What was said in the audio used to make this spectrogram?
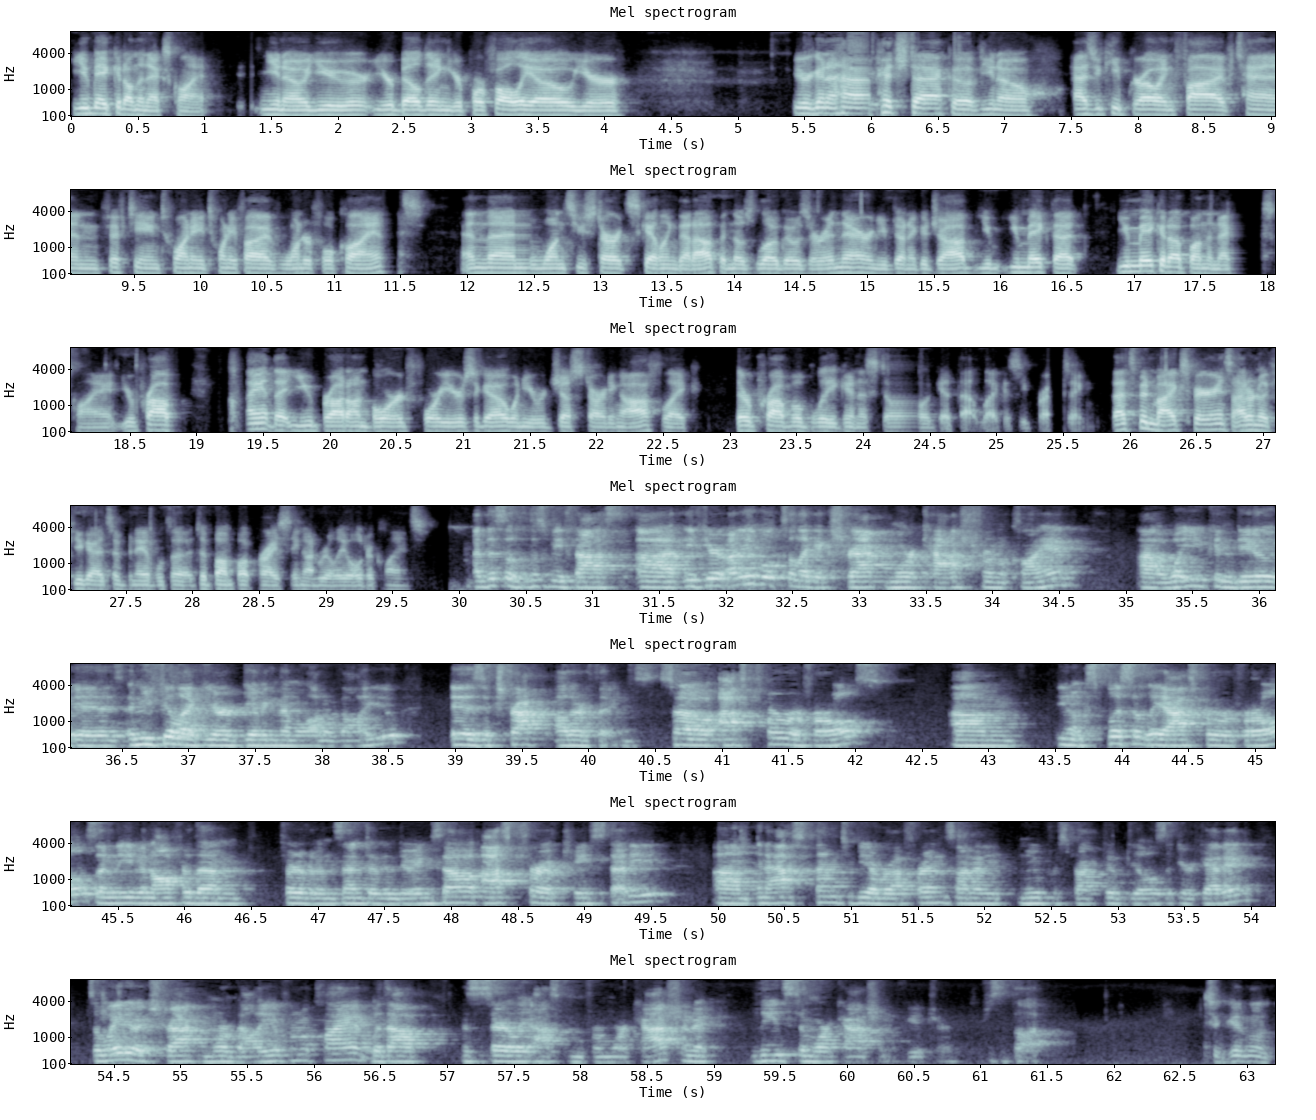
you make it on the next client. You know, you're you're building your portfolio. You're you're going to have a pitch deck of you know as you keep growing 5 10 15 20 25 wonderful clients. And then once you start scaling that up and those logos are in there and you've done a good job you you make that you make it up on the next client. Your prob client that you brought on board four years ago when you were just starting off like they're probably going to still get that legacy pricing. That's been my experience. I don't know if you guys have been able to, to bump up pricing on really older clients. And this will this will be fast. Uh, if you're unable to like extract more cash from a client uh, what you can do is, and you feel like you're giving them a lot of value, is extract other things. So ask for referrals. Um, you know, explicitly ask for referrals and even offer them sort of an incentive in doing so. Ask for a case study um, and ask them to be a reference on any new prospective deals that you're getting. It's a way to extract more value from a client without necessarily asking for more cash, and it leads to more cash in the future. Just a thought. It's a good one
